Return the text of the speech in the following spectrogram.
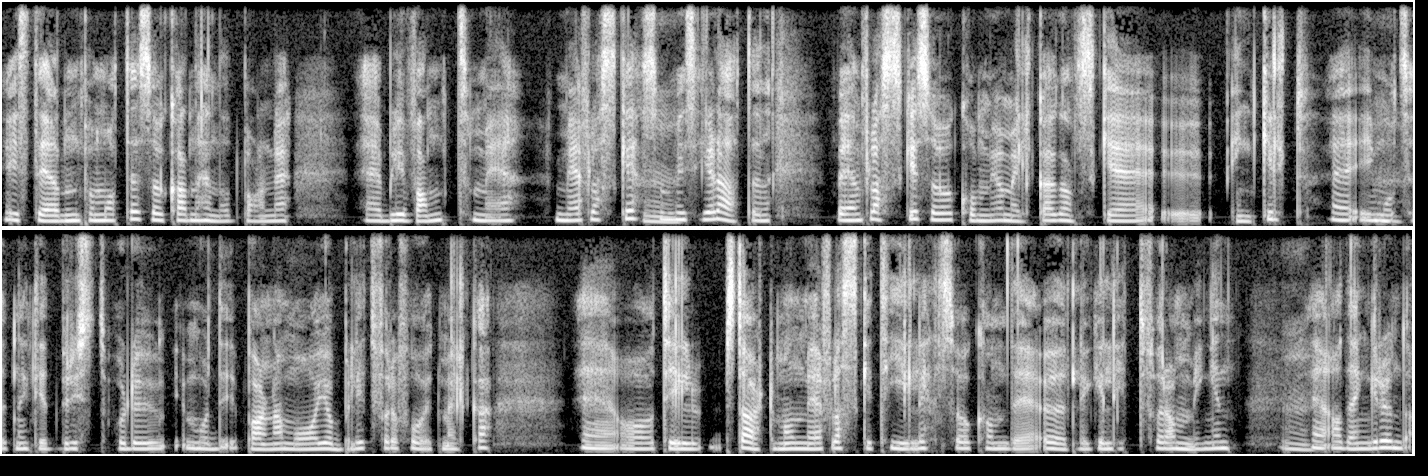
isteden, på en måte, så kan det hende at barnet eh, blir vant med, med flaske, som Mm. vi sier da. At ved en flaske så kommer jo melka ganske eh, enkelt, eh, i Mm. motsetning til et bryst hvor, du, hvor barna må jobbe litt for å få ut melka. Eh, og til starter man med flaske tidlig, så kan det ødelegge litt for ammingen Mm. av den grunn, da.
